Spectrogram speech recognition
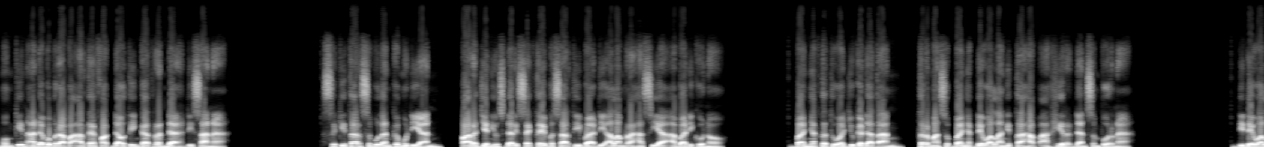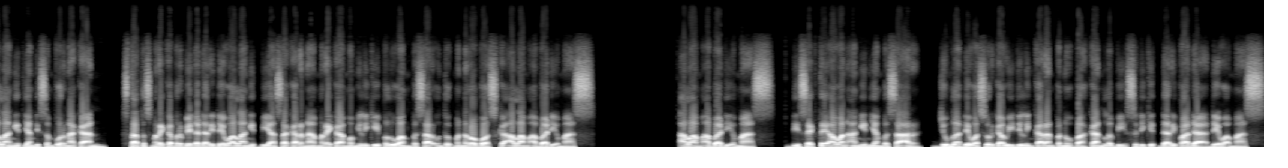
Mungkin ada beberapa artefak dao tingkat rendah di sana. Sekitar sebulan kemudian, para jenius dari sekte besar tiba di alam rahasia abadi kuno. Banyak tetua juga datang, termasuk banyak dewa langit tahap akhir dan sempurna. Di dewa langit yang disempurnakan, status mereka berbeda dari dewa langit biasa karena mereka memiliki peluang besar untuk menerobos ke alam abadi emas. Alam abadi emas. Di sekte awan angin yang besar, jumlah dewa surgawi di lingkaran penuh bahkan lebih sedikit daripada dewa emas.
